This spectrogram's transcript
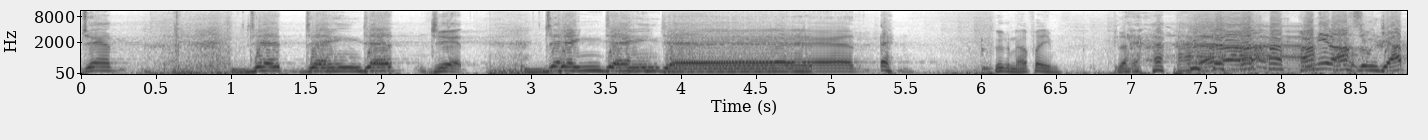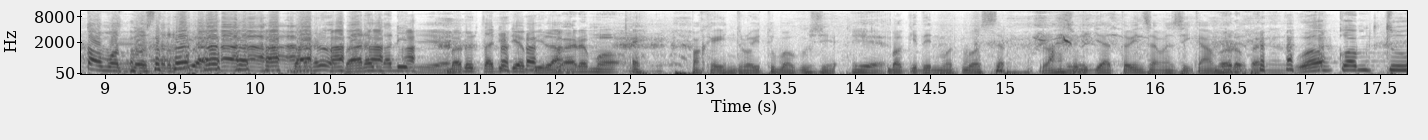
jet jet jeng jet Jet. jeng jeng jet eh Lu kenapa Im? ini langsung jatuh mod poster dia baru baru tadi Iya. baru tadi dia bilang Baru mau- eh pakai intro itu bagus ya Iya. bagitin mod poster langsung dijatuhin sama si Baru kamer pengen Welcome to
